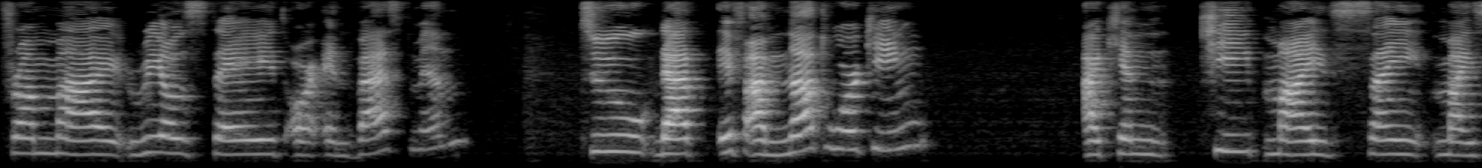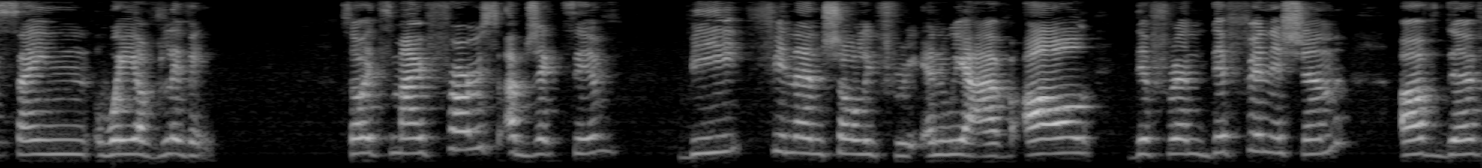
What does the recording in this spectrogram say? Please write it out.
from my real estate or investment to that if I'm not working, I can keep my same my same way of living. So it's my first objective be financially free and we have all different definition of the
